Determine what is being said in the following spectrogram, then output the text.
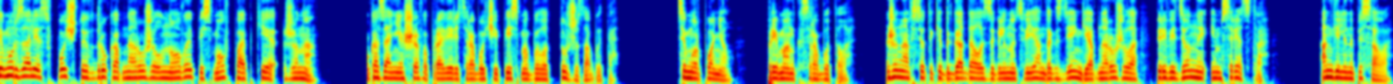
Тимур залез в почту и вдруг обнаружил новое письмо в папке «Жена». Указание шефа проверить рабочие письма было тут же забыто. Тимур понял. Приманка сработала. Жена все-таки догадалась заглянуть в Яндекс деньги и обнаружила переведенные им средства. Ангелина написала.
